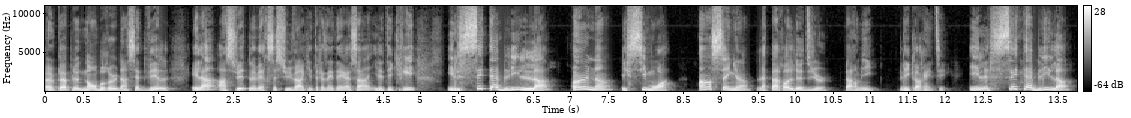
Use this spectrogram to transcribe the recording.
un peuple nombreux dans cette ville. Et là, ensuite, le verset suivant qui est très intéressant, il est écrit, Il s'établit là un an et six mois, enseignant la parole de Dieu parmi les Corinthiens. Il s'établit là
